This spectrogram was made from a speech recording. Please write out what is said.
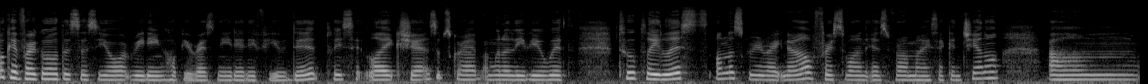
Okay, Virgo, this is your reading. Hope you resonated. If you did, please hit like, share, and subscribe. I'm going to leave you with two playlists on the screen right now. First one is from my second channel. Um,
